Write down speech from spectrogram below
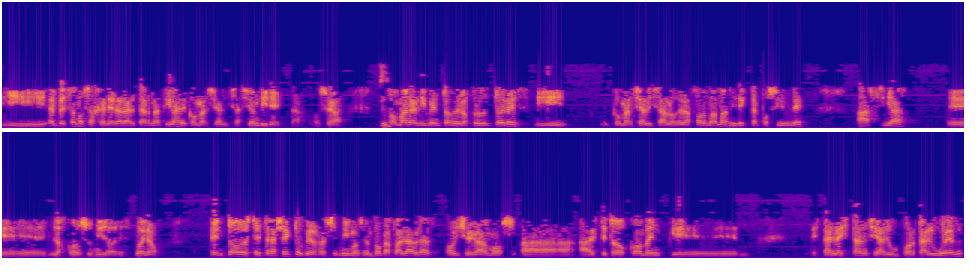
y empezamos a generar alternativas de comercialización directa, o sea, tomar alimentos de los productores y comercializarlos de la forma más directa posible hacia eh, los consumidores. Bueno, en todo este trayecto que resumimos en pocas palabras, hoy llegamos a, a este Todos Comen que está en la instancia de un portal web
